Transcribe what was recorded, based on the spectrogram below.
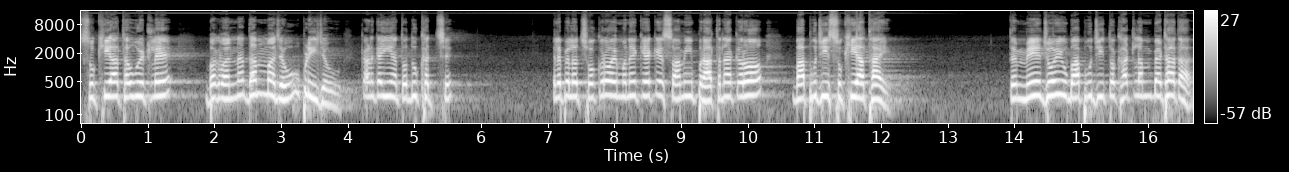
સુખિયા થવું એટલે ભગવાનના ધામમાં જવું, ઉપડી જવું. કારણ કે અહીંયા તો દુઃખ જ છે. એટલે પેલો છોકરો એ મને કહે કે, સ્વામી, પ્રાર્થના કરો, બાપુજી સુખિયા થાય. તો મેં જોયું, બાપુજી તો ખાટલામાં બેઠા હતા.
